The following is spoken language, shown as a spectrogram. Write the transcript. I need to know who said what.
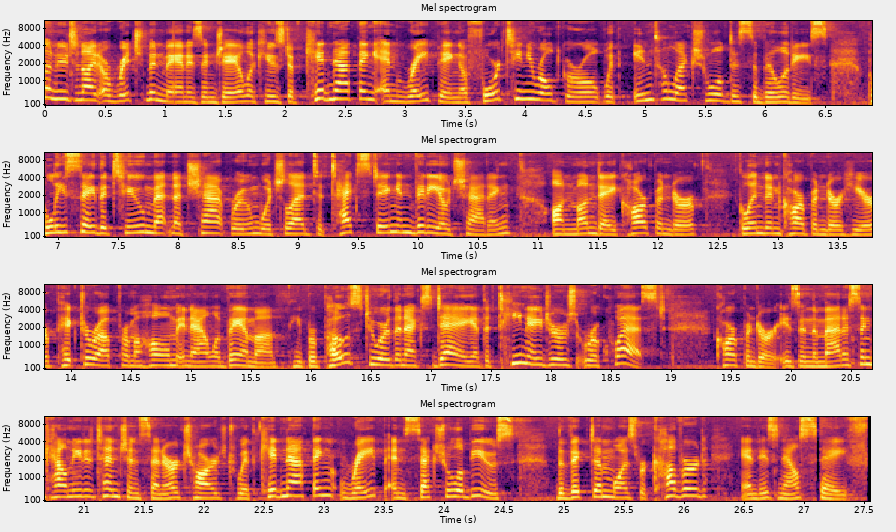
Speaker 1: Also new tonight, a Richmond man is in jail accused of kidnapping and raping a 14-year-old girl with intellectual disabilities. Police say the two met in a chat room, which led to texting and video chatting. On Monday, Carpenter, Glendon Carpenter here, picked her up from a home in Alabama. He proposed to her the next day at the teenager's request. Carpenter is in the Madison County Detention Center charged with kidnapping, rape, and sexual abuse. The victim was recovered and is now safe.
